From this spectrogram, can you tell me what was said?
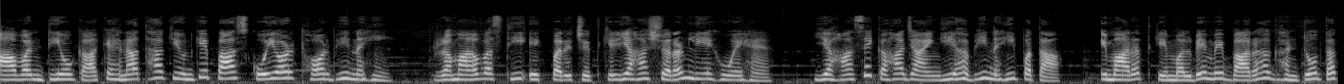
आवंटियों का कहना था कि उनके पास कोई और ठौर भी नहीं। रमा अवस्थी एक परिचित के यहाँ शरण लिए हुए हैं। यहाँ से कहाँ जाएँगी यह भी नहीं पता। इमारत के मलबे में 12 घंटों तक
